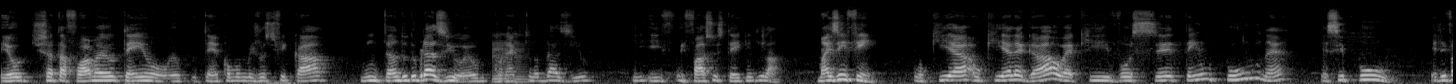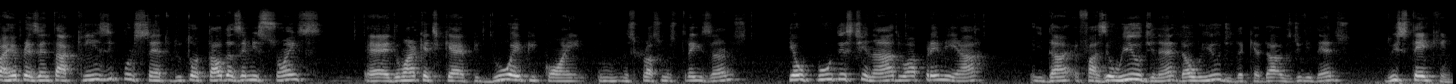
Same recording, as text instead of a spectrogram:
eu, de certa forma, eu tenho, eu tenho como me justificar mintando do Brasil. Eu conecto no Brasil e, e- e faço o staking de lá. Mas, enfim, o que, é, o que é legal é que você tem um pool, né? Esse pool, ele vai representar 15% do total das emissões é, do market cap do ApeCoin nos próximos três anos, que é o pool destinado a premiar e dar, fazer o yield, né? Dar o yield, que é dar os dividendos do staking.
